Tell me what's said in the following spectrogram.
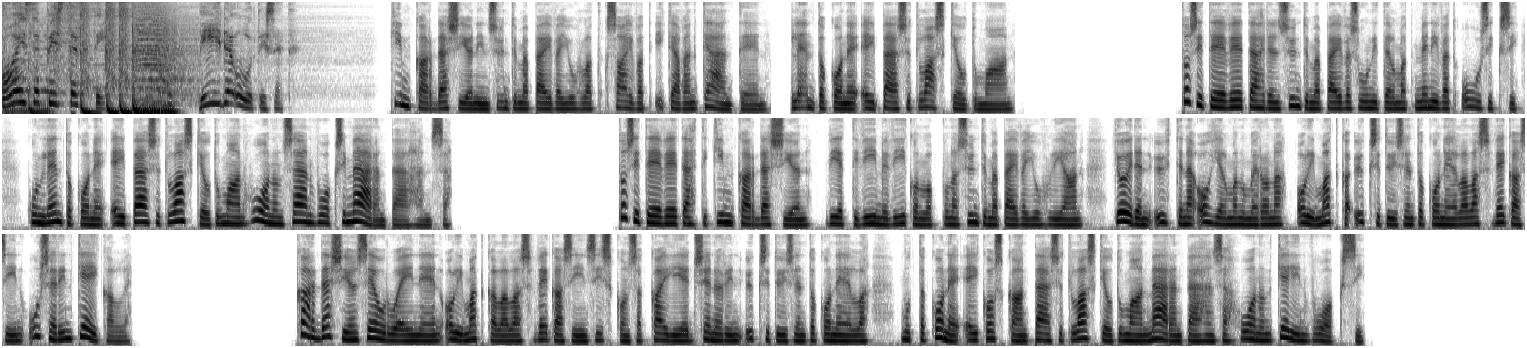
Voise.fi. Viihde uutiset. Kim Kardashianin syntymäpäiväjuhlat saivat ikävän käänteen. Lentokone ei päässyt laskeutumaan. Tosi TV-tähden syntymäpäiväsuunnitelmat menivät uusiksi, kun lentokone ei päässyt laskeutumaan huonon sään vuoksi määränpäähänsä. Tosi TV-tähti Kim Kardashian vietti viime viikonloppuna syntymäpäiväjuhliaan, joiden yhtenä ohjelmanumerona oli matka yksityislentokoneella Las Vegasiin Userin keikalle. Kardashian seurueineen oli matkalla Las Vegasiin siskonsa Kylie Jennerin yksityislentokoneella, mutta kone ei koskaan päässyt laskeutumaan määränpäähänsä huonon kelin vuoksi.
